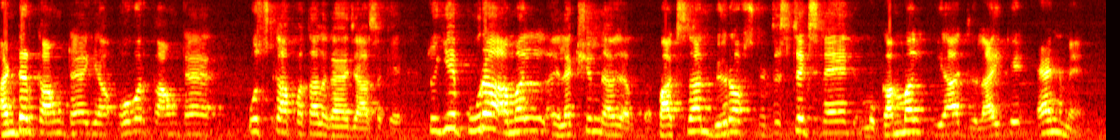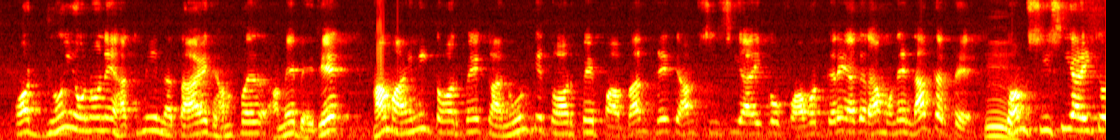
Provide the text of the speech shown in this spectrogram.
अंडर काउंट है या ओवर काउंट है उसका पता लगाया जा सके। तो ये पूरा अमल election Pakistan bureau of statistics ने मुकम्मल किया जुलाई के एंड में। और जो ही उन्होंने हतमी नतज हम पर हमें भेजे हम आईनी तौर पे कानून के तौर पे पाबंद थे कि हम सीसीआई को फॉरवर्ड करें। अगर हम उन्हें ना करते हम्म। तो हम सीसीआई के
